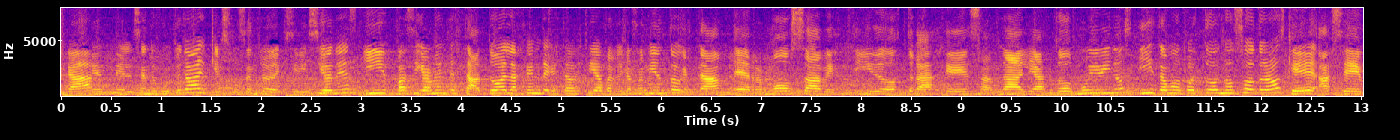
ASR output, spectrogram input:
acá en el Centro Cultural, que es un centro de exhibiciones, y básicamente está toda la gente que está vestida para el casamiento, que está hermosa, vestidos, trajes, sandalias, todos muy divinos, y estamos después todos nosotros, que hace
